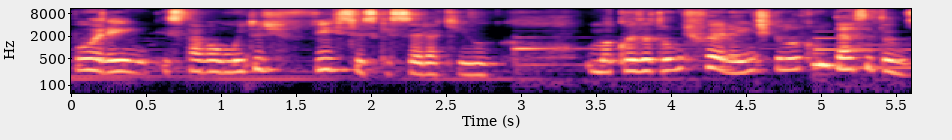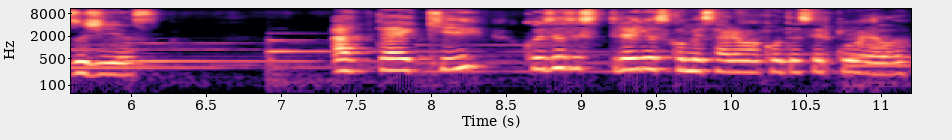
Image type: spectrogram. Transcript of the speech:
Porém, estava muito difícil esquecer aquilo. Uma coisa tão diferente que não acontece todos os dias. Até que coisas estranhas começaram a acontecer com ela,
